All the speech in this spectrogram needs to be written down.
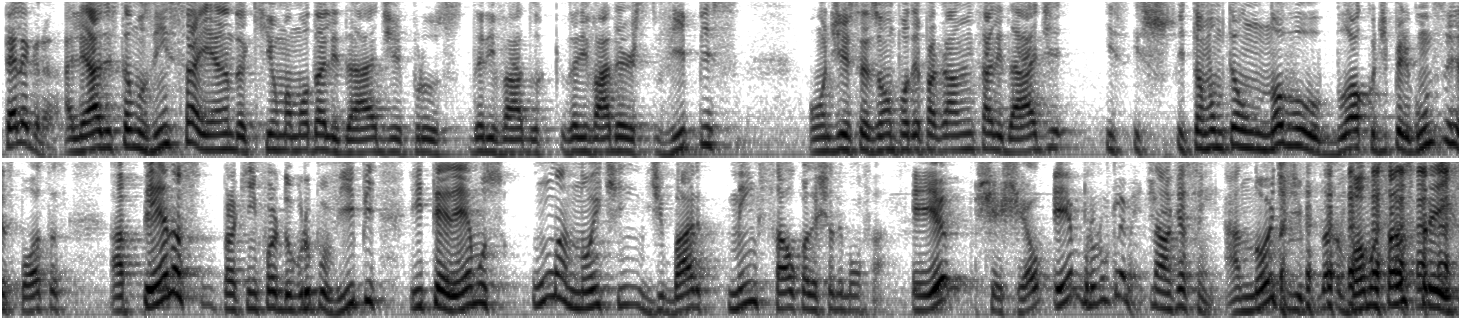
Telegram. Aliás, estamos ensaiando aqui uma modalidade para os derivaders VIPs, onde vocês vão poder pagar uma mensalidade. Então vamos ter um novo bloco de perguntas e respostas apenas para quem for do grupo VIP e teremos uma noite de bar mensal com o Alexandre Bonfá. E Chechel e Bruno Clemente. Não, é que assim, a noite de. vamos estar os três.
